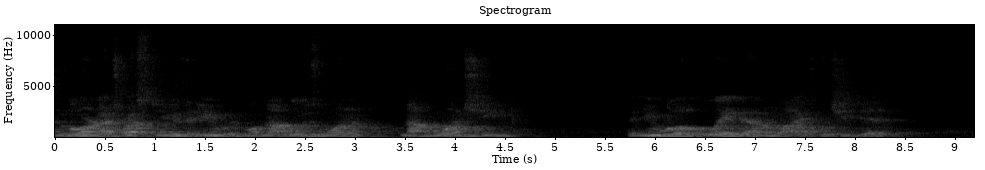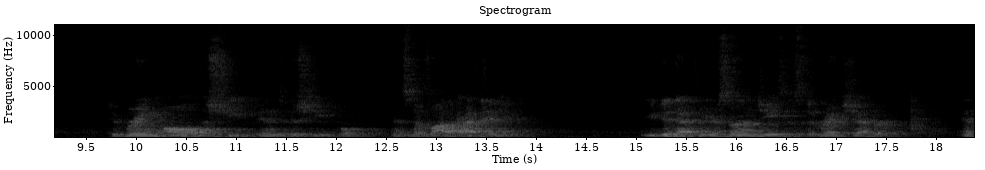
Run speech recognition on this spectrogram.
And Lord, I trust you that you will not lose one, not one sheep, that you will lay down a life, which you did, to bring all the sheep into the sheepfold. And so, Father, I thank you. You did that through your Son, Jesus, the great shepherd. And,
